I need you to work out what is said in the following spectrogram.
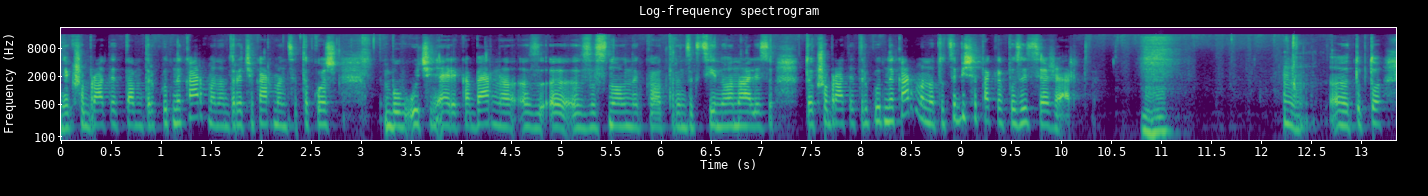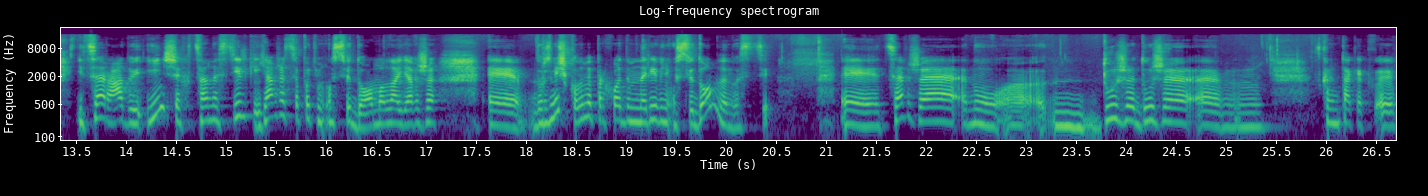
якщо брати там трикутник Кармана, до речі, Карман це також був учень Еріка Берна, засновника транзакційного аналізу. То якщо брати трикутник Кармана, то це більше так як позиція жертви. Е, Тобто, і це радує інших, це настільки. Я вже це потім усвідомила. Я вже е, розумієш, коли ми приходимо на рівень усвідомленості, е, це вже ну е, дуже дуже. Е, скажімо так, як е,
